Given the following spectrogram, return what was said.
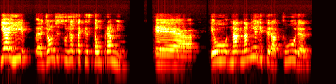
E aí, eh, de onde surge essa questão para mim? É, eu, na, na, minha literatura,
